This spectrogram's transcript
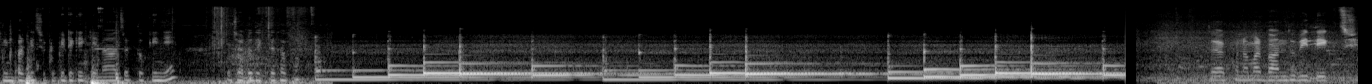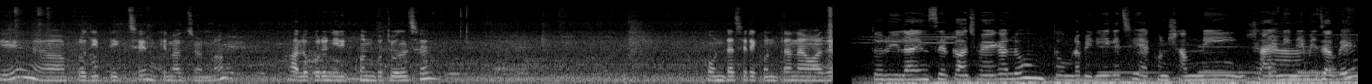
টিম্পার কিছু টুকিটাকি কেনা আছে তো কিনে। তো চলো দেখতে থাকো। এখন আমার বান্ধবী দেখছে প্রদীপ দেখছে কেনার জন্য। ভালো করে নিরীক্ষণ চলছে। কোনটা ছেড়ে কোনটা নেওয়া যায়। তো রিলায়েন্সের কাজ হয়ে গেল। তো আমরা বেরিয়ে গেছি। এখন সামনেই সায়নী নেমে যাবে।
